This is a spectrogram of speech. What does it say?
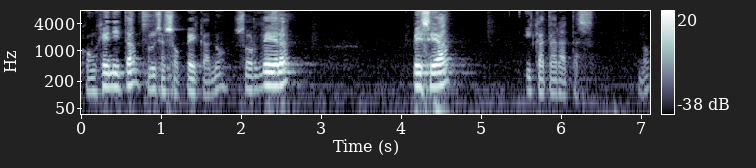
congénita produce sopeca, ¿no? Sordera, PSA y cataratas, ¿no?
